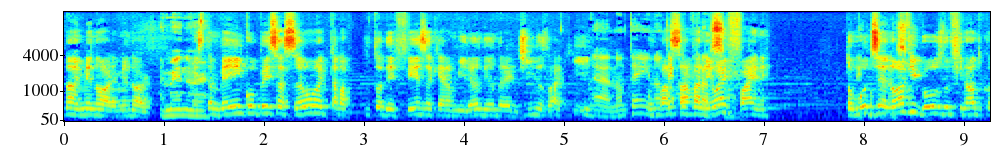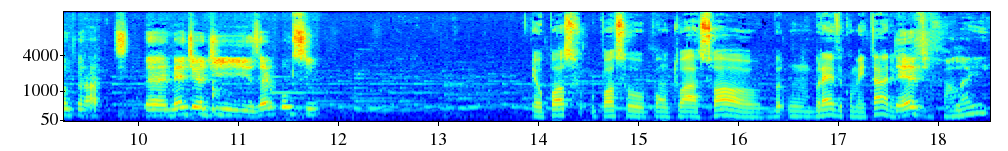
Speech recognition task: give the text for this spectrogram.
Não, é menor, é menor. É menor. Mas também, em compensação, aquela puta defesa que era Miranda e André Dias lá, que é, não, tem, não, não passava nem Wi-Fi, né? Tomou 19 gols no final do campeonato. É, média de 0.5. Eu posso, posso pontuar só um breve comentário? Deve. Fala aí.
